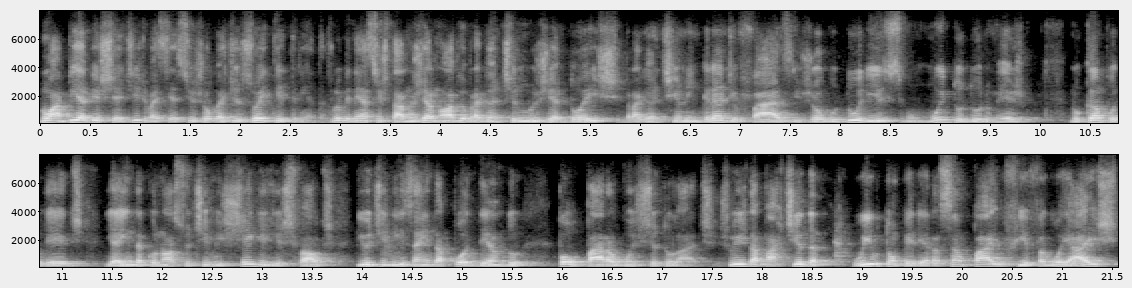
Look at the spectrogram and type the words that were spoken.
No Abia Bichedid vai ser esse jogo às 18h30. Fluminense está no G9 e o Bragantino no G2. Bragantino em grande fase, jogo duríssimo, muito duro mesmo no campo deles e ainda com o nosso time cheio de desfalques e o Diniz ainda podendo poupar alguns titulares. Juiz da partida, Wilton Pereira Sampaio, FIFA Goiás.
